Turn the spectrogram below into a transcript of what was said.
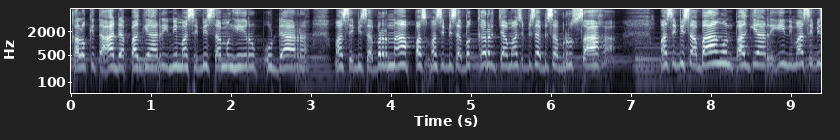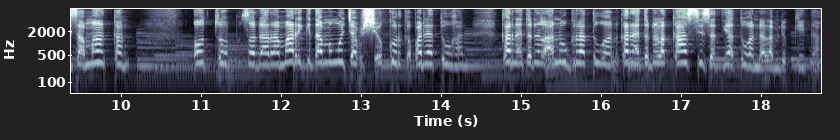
Kalau kita ada pagi hari ini masih bisa menghirup udara, masih bisa bernapas, masih bisa bekerja, masih bisa bisa berusaha, masih bisa bangun pagi hari ini, masih bisa makan Oh saudara mari kita mengucap syukur kepada Tuhan. Karena itu adalah anugerah Tuhan. Karena itu adalah kasih setia Tuhan dalam hidup kita.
